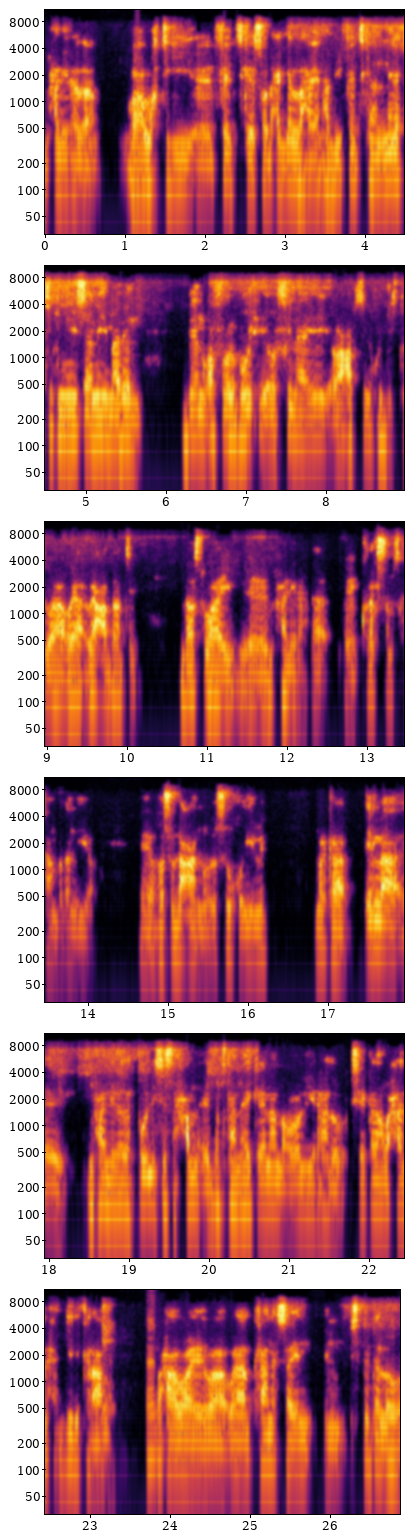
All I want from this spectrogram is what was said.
maxaa la waa waqtigii fedska soo dhexgal lahaayeen. Haddii fedkan negative news la yimaadeen den qof walba wixii oo filayay oo cabsida ku jirta waa way caddaatay. That's why maxaa la yirahdaa correctionskan badan iyo hoos u dhacan oo suuqa u yimid. Marka ilaa maxaa la yirahdaa policy saxan ee dadkan ay keenaan oo la yiraahdo sheekadan waxaa la xadidi karaa. Waxa waaye waa way adkaanaysaa in in isbeddel oo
